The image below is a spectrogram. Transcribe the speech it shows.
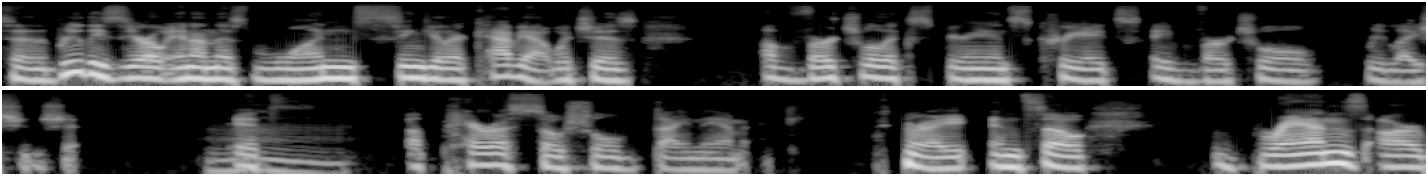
to really zero in on this one singular caveat, which is a virtual experience creates a virtual relationship. Mm. It's hmm. a parasocial dynamic, right? And so brands are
